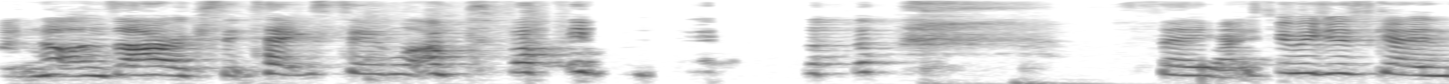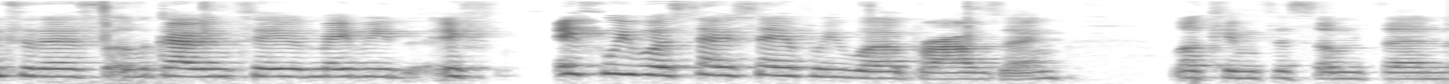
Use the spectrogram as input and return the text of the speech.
but not on Zara because it takes too long to find. so yeah, should we just get into this? Or go into maybe if if we were so say if we were browsing looking for something,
